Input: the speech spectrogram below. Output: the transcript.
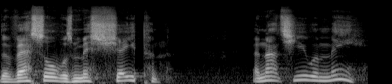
the vessel was misshapen. And that's you and me.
